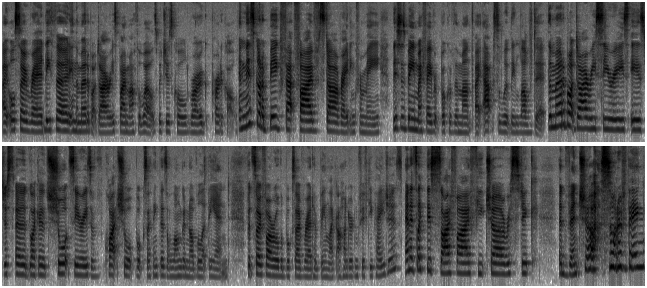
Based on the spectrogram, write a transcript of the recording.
I also read the third in the Murderbot Diaries by Martha Wells, which is called Rogue Protocol. And this got a big fat five star rating from me. This has been my favorite book of the month. I absolutely loved it. The Murderbot Diaries series is just a like a short series of quite short books. I think there's a longer novel at the end. But so far all the books I've read have been like 150 pages. And it's like this sci-fi futuristic adventure sort of thing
